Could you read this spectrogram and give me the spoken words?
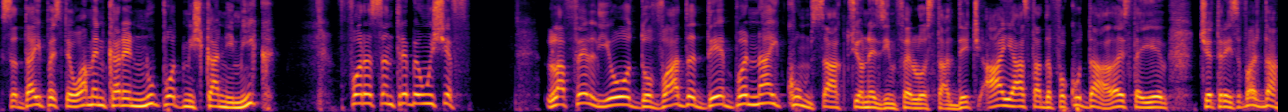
să dai peste oameni care nu pot mișca nimic fără să întrebe un șef. La fel, e o dovadă de, bă, n-ai cum să acționezi în felul ăsta. Deci ai asta de făcut, da, asta e ce trebuie să faci, da.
